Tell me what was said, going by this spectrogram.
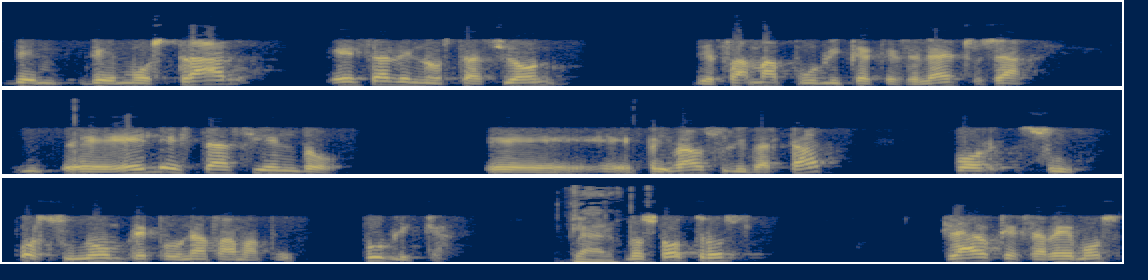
de, mostrar esa denostación de fama pública que se le ha hecho. O sea, eh, él está haciendo eh, privado su libertad por su, por su nombre, por una fama pública. Claro. Nosotros, claro que sabemos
